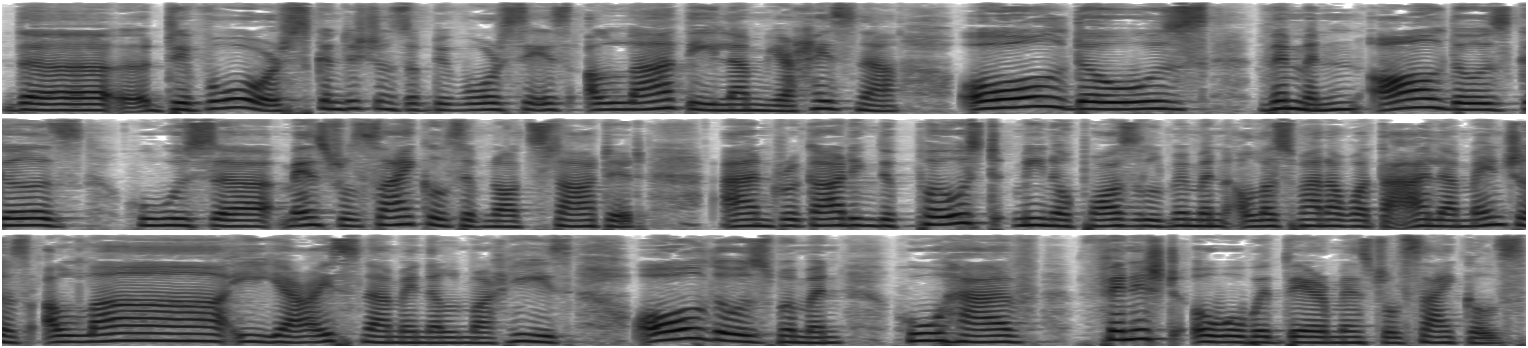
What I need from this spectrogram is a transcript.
the divorce, conditions of divorce says, Allati lam yahizna. All those women, all those girls whose uh, menstrual cycles have not started. And regarding the post-menopausal women, Allah subhanahu wa ta'ala mentions Allah ya'isna min al mahiz. All those women who have finished over with their menstrual cycles.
